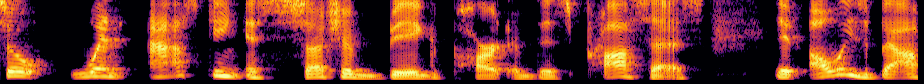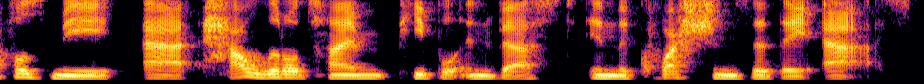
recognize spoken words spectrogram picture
So, when asking is such a big part of this process, it always baffles me at how little time people invest in the questions that they ask.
